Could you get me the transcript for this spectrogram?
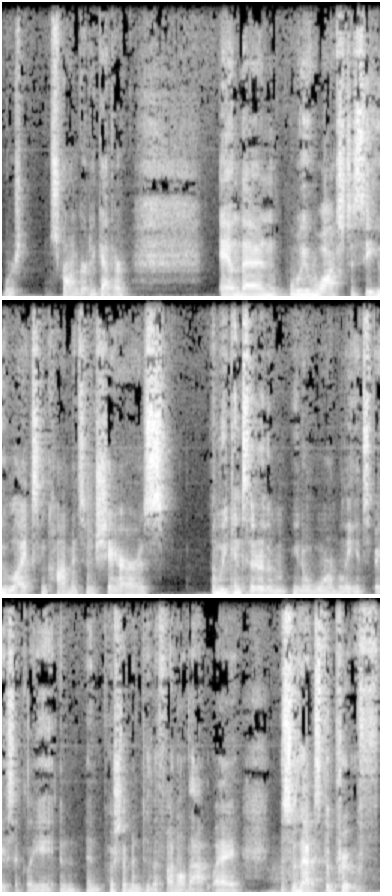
we're stronger together. And then we watch to see who likes and comments and shares and we consider them, you know, warm leads basically and, and push them into the funnel that way. So that's the proof.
